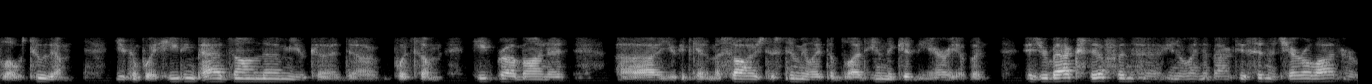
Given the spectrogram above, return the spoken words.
flow to them. You can put heating pads on them. You could uh, put some heat rub on it. Uh, you could get a massage to stimulate the blood in the kidney area. But is your back stiff and uh, you know in the back? Do you sit in a chair a lot, or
